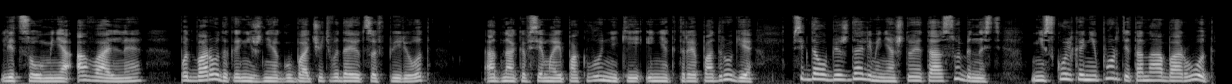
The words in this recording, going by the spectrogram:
Лицо у меня овальное, подбородок и нижняя губа чуть выдаются вперед. Однако все мои поклонники и некоторые подруги всегда убеждали меня, что эта особенность нисколько не портит, а наоборот,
